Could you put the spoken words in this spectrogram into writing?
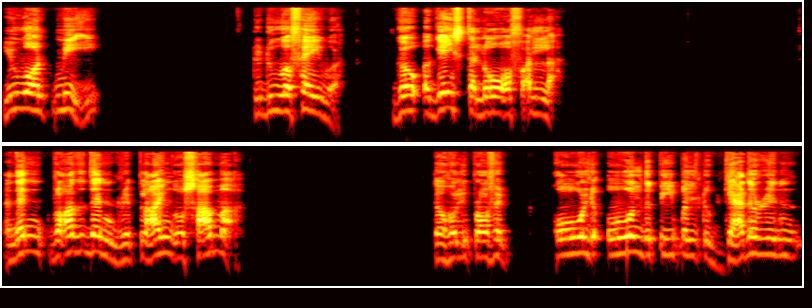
You want me to do a favor, go against the law of Allah. And then rather than replying Osama, the Holy Prophet called all the people to gather in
